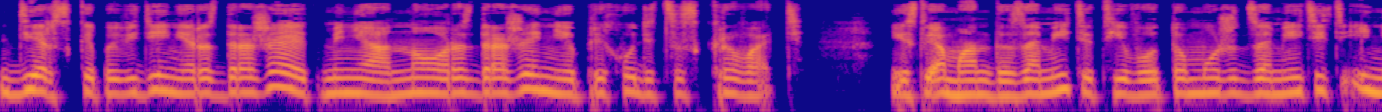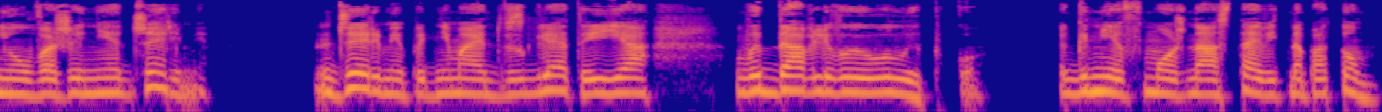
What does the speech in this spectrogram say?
дерзкое поведение раздражает меня, но раздражение приходится скрывать. Если Аманда заметит его, то может заметить и неуважение Джереми. Джереми поднимает взгляд, и я выдавливаю улыбку. Гнев можно оставить на потом.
